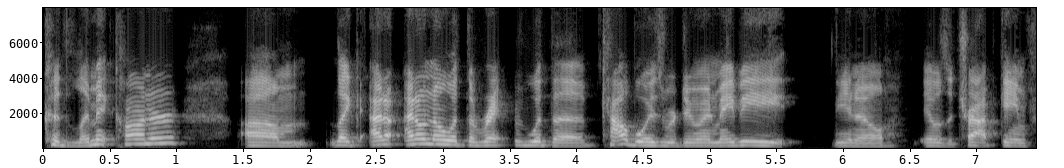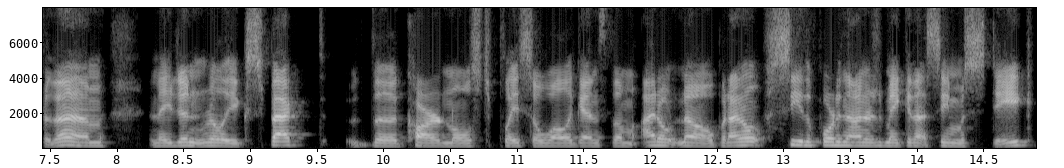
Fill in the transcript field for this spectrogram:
could limit Conner. Um, like I don't, I don't know what the what the Cowboys were doing. Maybe you know it was a trap game for them and they didn't really expect the Cardinals to play so well against them. I don't know, but I don't see the 49ers making that same mistake.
